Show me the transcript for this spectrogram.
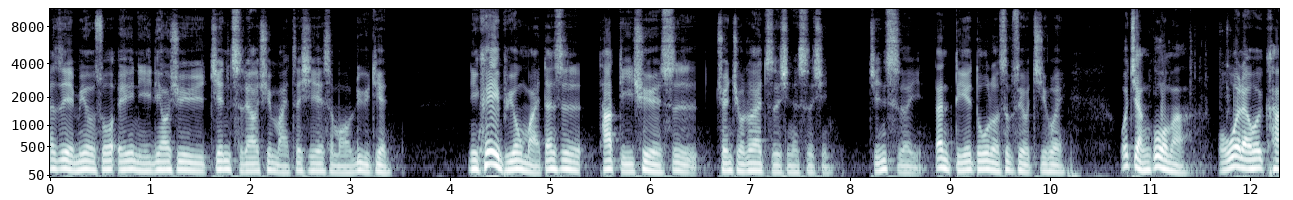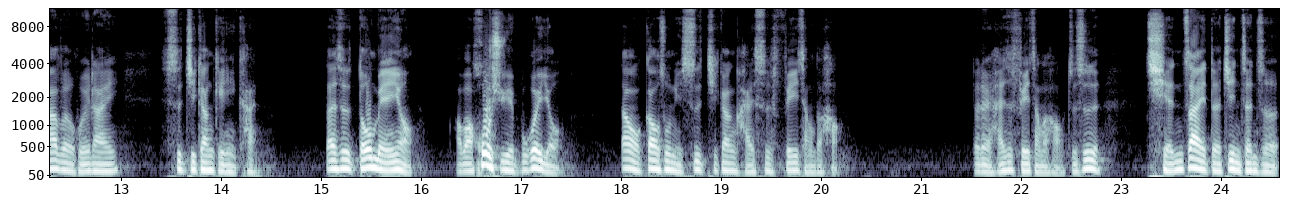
但是也没有说，哎，你一定要去坚持要去买这些什么绿电，你可以不用买，但是它的确是全球都在执行的事情，仅此而已。但跌多了是不是有机会？我讲过嘛，我未来会 cover 回来司机刚给你看，但是都没有，好吧？或许也不会有。但我告诉你，四季钢还是非常的好，对不对？还是非常的好，只是潜在的竞争者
